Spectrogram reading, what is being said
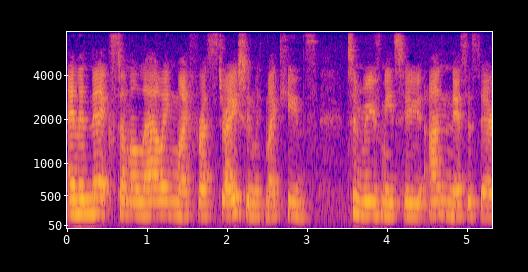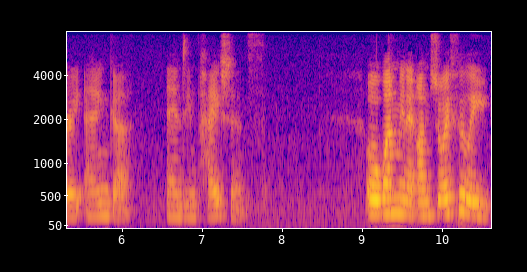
and the next I'm allowing my frustration with my kids to move me to unnecessary anger and impatience. Or one minute I'm joyfully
